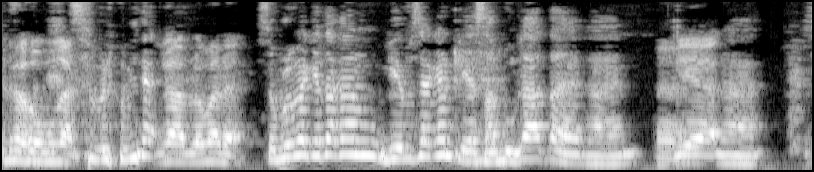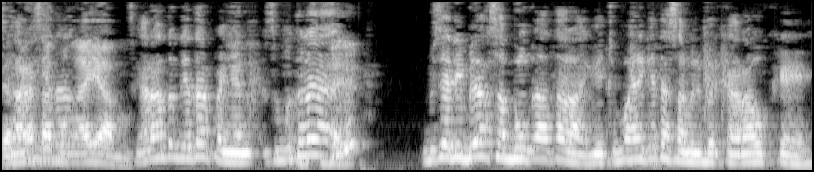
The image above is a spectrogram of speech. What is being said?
dong, bukan. sebelumnya Enggak, belum ada. sebelumnya kita kan gamesnya kan dia sabung kata ya kan Iya. nah Sekarang sekarang sabung kita, ayam. sekarang tuh kita pengen sebetulnya bisa dibilang sabung kata lagi cuma ini kita sambil berkaraoke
